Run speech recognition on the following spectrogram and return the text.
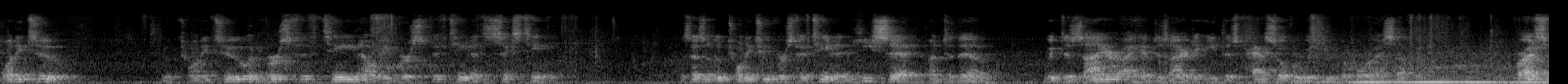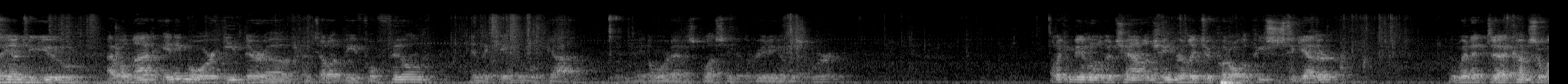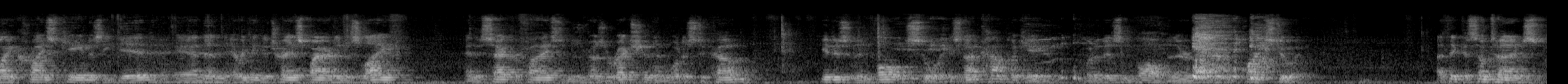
22. Luke 22 and verse 15. I'll read verse 15 and 16. It says in Luke 22, verse 15, And he said unto them, With desire I have desired to eat this Passover with you before I suffer. For I say unto you, I will not any more eat thereof until it be fulfilled in the kingdom of God. And may the Lord add his blessing to the reading of his word. Well, it can be a little bit challenging, really, to put all the pieces together when it uh, comes to why Christ came as he did, and then everything that transpired in his life, and his sacrifice, and his resurrection, and what is to come. It is an involved story. It's not complicated, but it is involved, and there are different parts to it. I think that sometimes,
